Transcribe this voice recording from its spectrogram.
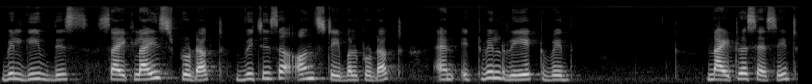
will give this cyclized product which is a unstable product and it will react with nitrous acid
